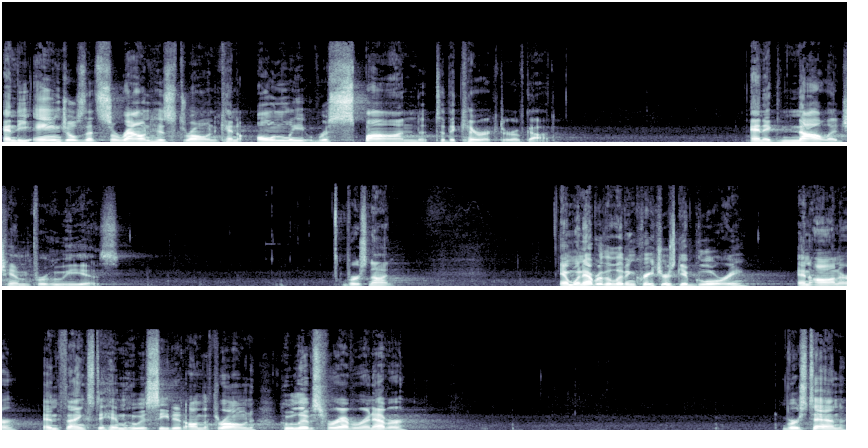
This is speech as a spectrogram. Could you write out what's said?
And the angels that surround his throne can only respond to the character of God and acknowledge him for who he is. Verse 9. And whenever the living creatures give glory and honor and thanks to him who is seated on the throne, who lives forever and ever. Verse 10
